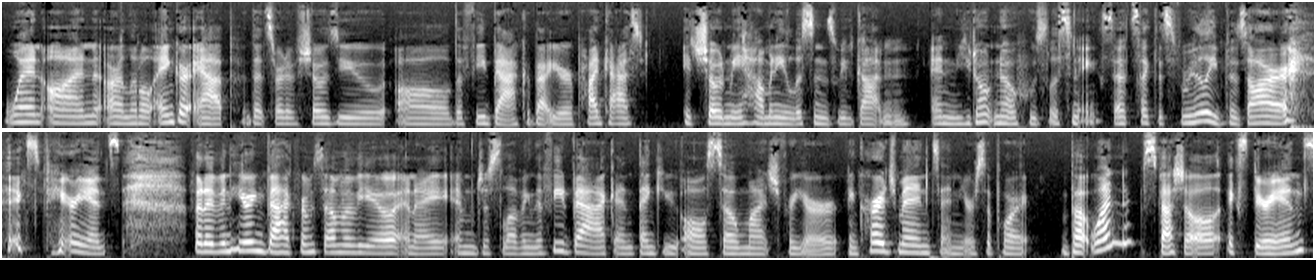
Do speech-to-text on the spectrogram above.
went on our little Anchor app that sort of shows you all the feedback about your podcast, it showed me how many listens we've gotten and you don't know who's listening. So it's like this really bizarre experience. But i've been hearing back from some of you and i am just loving the feedback and thank you all so much for your encouragement and your support. But one special experience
